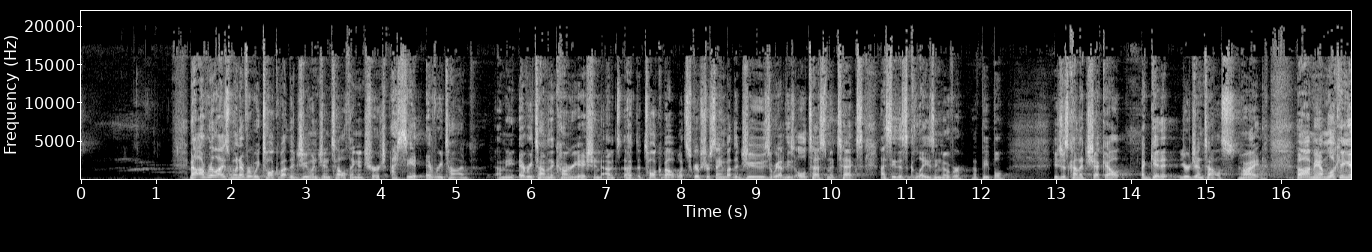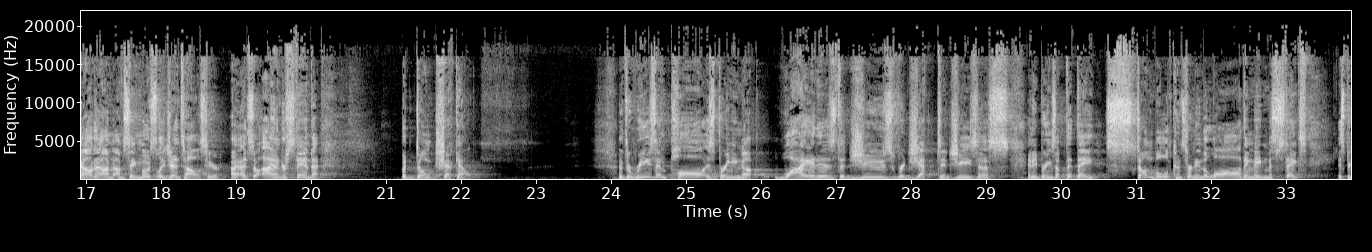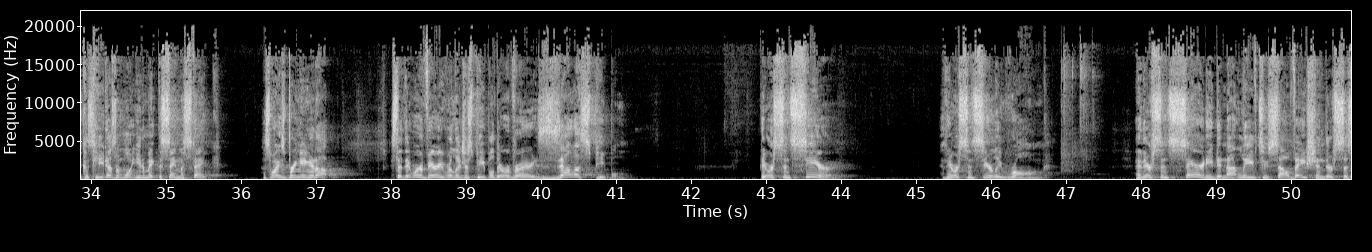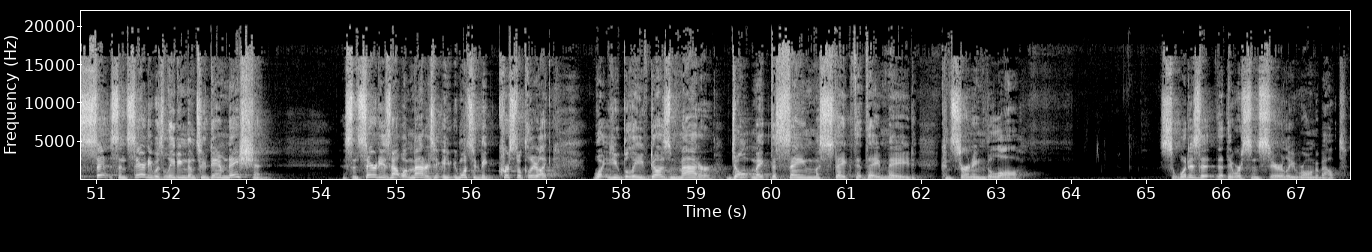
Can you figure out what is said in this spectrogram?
Now, I realize whenever we talk about the Jew and Gentile thing in church, I see it every time. I mean, every time in the congregation, I, would, I talk about what Scripture's saying about the Jews, we have these Old Testament texts. I see this glazing over of people. You just kind of check out. I get it. You're Gentiles, all right? Uh, I mean, I'm looking out and I'm, I'm seeing mostly Gentiles here. I, I, so I understand that. But don't check out. The reason Paul is bringing up why it is the Jews rejected Jesus, and he brings up that they stumbled concerning the law, they made mistakes, is because he doesn't want you to make the same mistake. That's why he's bringing it up. He said they were a very religious people, they were very zealous people. They were sincere, and they were sincerely wrong. And their sincerity did not lead to salvation, their sincerity was leading them to damnation. Sincerity is not what matters. He wants you to be crystal clear like, what you believe does matter. Don't make the same mistake that they made concerning the law. So, what is it that they were sincerely wrong about?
